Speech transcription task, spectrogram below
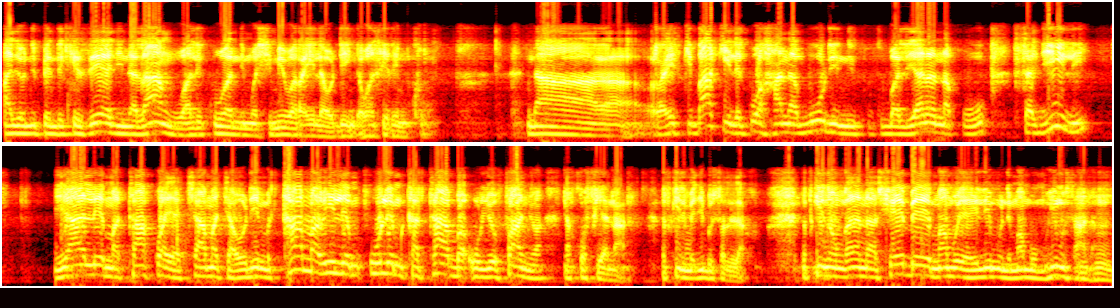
alionipendekezea jina langu alikuwa ni Mheshimiwa Raila Odinga, waziri mkuu na Rais Kibaki ilikuwa hana budi ni kukubaliana na kusajili yale matakwa ya chama cha ODM kama vile ule mkataba uliofanywa na Kofi Annan. Nafikiri nimejibu swali lako. Nafikiri naungana na Shebe, mambo ya elimu ni mambo muhimu sana. Mhm.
